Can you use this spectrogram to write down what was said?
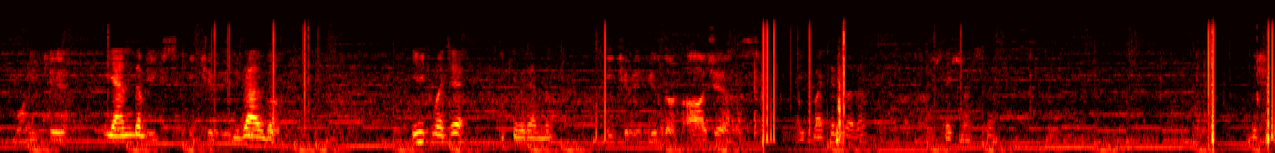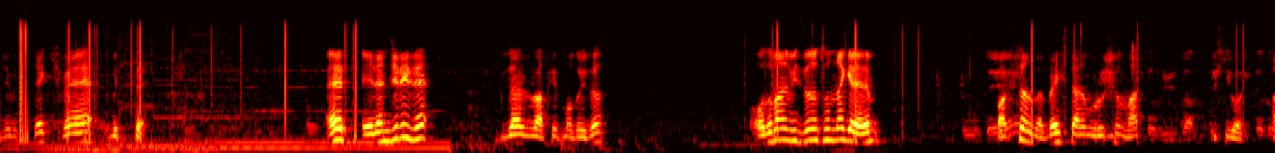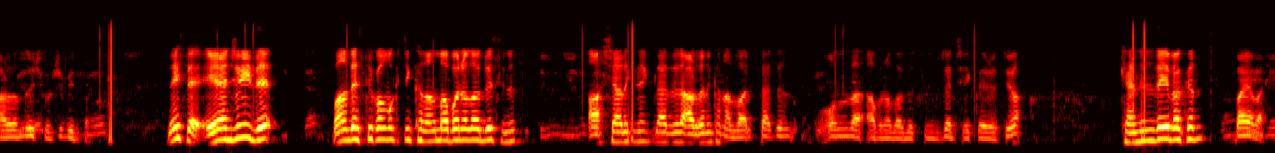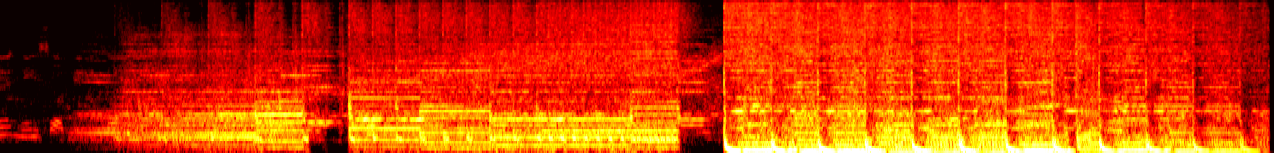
12 yendim. x 2 virgül Güzeldi. İlk maçı 2-1 yendim. 2 virgül 4 AC arası. İlk maçı da zaten. Tek maçtı. Düşünce bitecek ve bitti. Evet eğlenceliydi. Güzel bir basket moduydu. O zaman videonun sonuna gelelim. Baksanıza 5 tane vuruşum var. 160 2 gol. dakikada Ardından da 3 oluyor. vuruşu 1 gol. Neyse eğlenceliydi. Bana destek olmak için kanalıma abone olabilirsiniz. Aşağıdaki linklerde de Arda'nın kanalı var. İsterseniz ona da abone olabilirsiniz. Güzel içerikler üretiyor. Kendinize iyi bakın. Bay bay. Música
